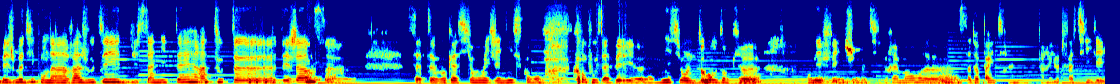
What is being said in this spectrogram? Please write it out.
mais je me dis qu'on a rajouté du sanitaire à toute euh, déjà cette vocation hygiéniste qu'on vous avez euh, mis sur le dos. Donc, en effet, je me dis vraiment, ça doit pas être une période facile et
